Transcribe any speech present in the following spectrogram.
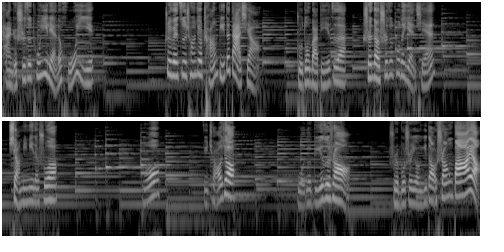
看着狮子兔一脸的狐疑，这位自称叫长鼻的大象主动把鼻子伸到狮子兔的眼前，笑眯眯地说：“喏，你瞧瞧。”我的鼻子上是不是有一道伤疤呀？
